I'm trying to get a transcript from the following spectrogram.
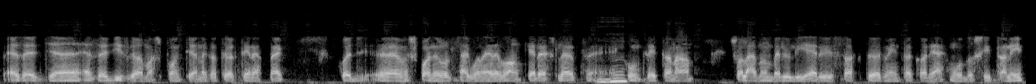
Ez egy, ez egy izgalmas pontja ennek a történetnek, hogy Spanyolországban erre van kereslet, uh-huh. konkrétan a családon belüli erőszak törvényt akarják módosítani,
